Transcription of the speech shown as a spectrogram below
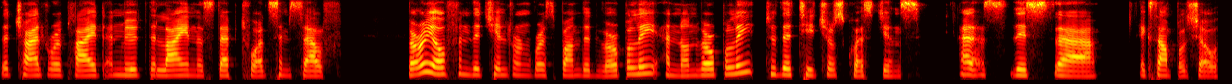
the child replied and moved the lion a step towards himself. Very often, the children responded verbally and non-verbally to the teacher's questions, as this uh, example show.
